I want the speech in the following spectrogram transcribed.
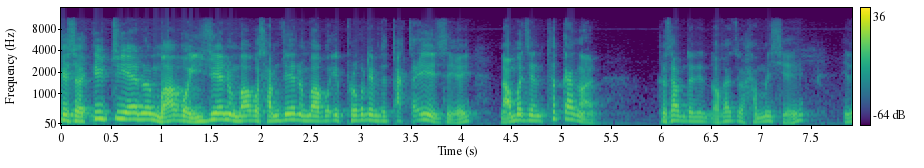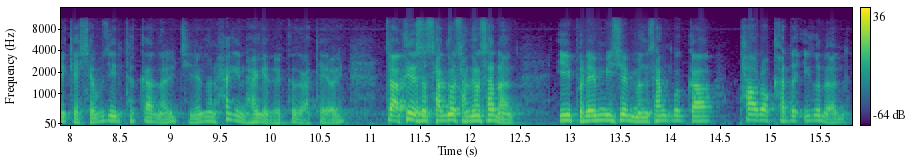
그래서 1주에는 뭐하고 2주에는 뭐하고 3주에는 뭐하고 이 프로그램이 딱 짜여 있어요. 나머지는 특강을 그 사람들이 넣어가지고 한 번씩 이렇게 세부적인 특강을 진행을 하긴 하게 될 것 같아요. 자, 그래서 상금 상금사는 이 브랜미션 명상법과 타로 카드 이거는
